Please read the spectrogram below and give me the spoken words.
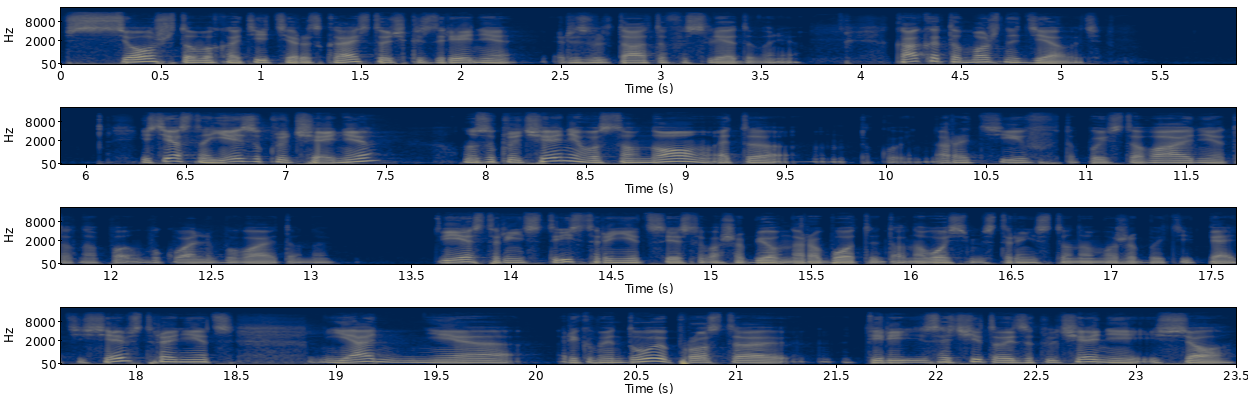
все, что вы хотите рассказать с точки зрения результатов исследования. Как это можно делать? Естественно, есть заключение, но заключение в основном это такой нарратив, это повествование, это буквально бывает оно две страницы, три страницы, если ваш объем на работы там, на 8 страниц, то оно может быть и 5, и 7 страниц. Я не рекомендую просто зачитывать заключение и все.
